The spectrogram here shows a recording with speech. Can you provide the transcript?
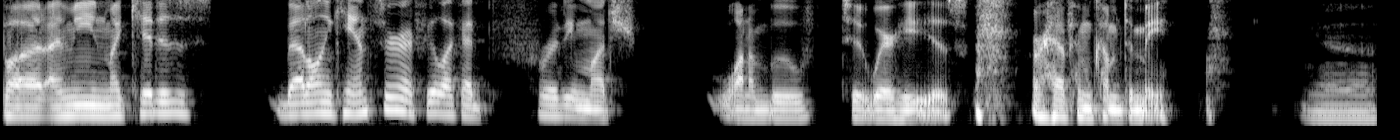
but i mean my kid is battling cancer. I feel like i'd pretty much want to move to where he is or have him come to me yeah.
